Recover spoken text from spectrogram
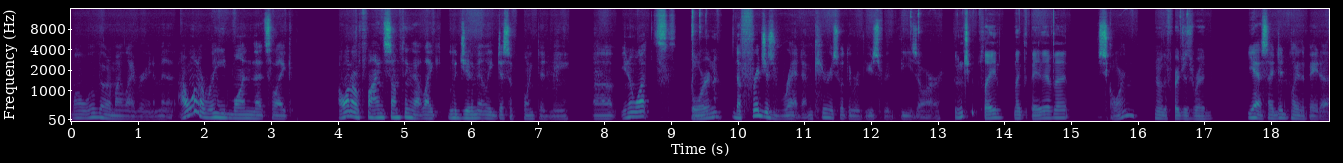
Well, we'll go to my library in a minute. I want to read one that's like, I want to find something that like legitimately disappointed me. Uh, you know what? Scorn. The fridge is red. I'm curious what the reviews for these are. Didn't you play like the beta of that? Scorn? No, the fridge is red. Yes, I did play the beta,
